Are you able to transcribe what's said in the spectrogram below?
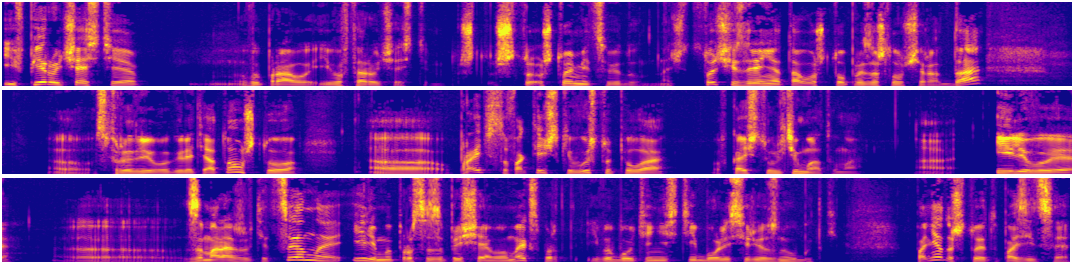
И в первой части вы правы, и во второй части. Что, что, что имеется в виду? Значит, с точки зрения того, что произошло вчера, да, э, справедливо вы говорите о том, что э, правительство фактически выступило в качестве ультиматума. Э, или вы замораживаете цены, или мы просто запрещаем вам экспорт, и вы будете нести более серьезные убытки. Понятно, что эта позиция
